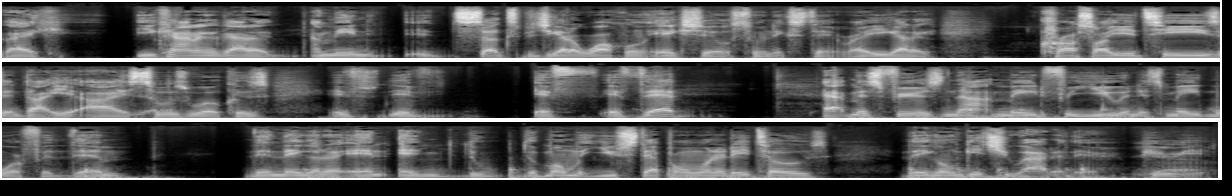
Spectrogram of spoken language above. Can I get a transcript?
like you kind of gotta i mean it sucks but you gotta walk on eggshells to an extent right you gotta cross all your t's and dot your i's too as well because if if if if that atmosphere is not made for you and it's made more for them then they're gonna and and the, the moment you step on one of their toes they're gonna get you out of there period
